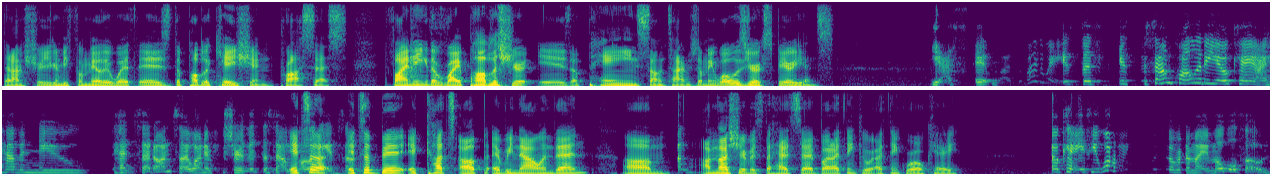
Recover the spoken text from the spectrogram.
that I'm sure you're going to be familiar with is the publication process. Finding the right publisher is a pain sometimes. I mean, what was your experience? Yes, it was. By the way, is the is the sound quality okay? I have a new headset on, so I want to make sure that the sound It's quality a it's a bit it cuts up every now and then. Um, I'm not sure if it's the headset, but I think we're, I think we're okay. okay. If you want, I can switch over to my mobile phone.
